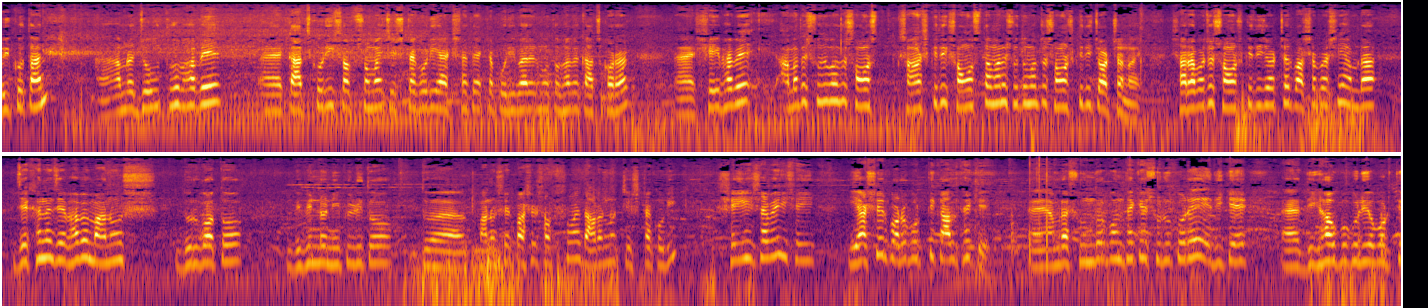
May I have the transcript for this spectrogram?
ঐকতান আহ, আমরা যৌথভাবে কাজ করি সব সময় চেষ্টা করি একসাথে একটা পরিবারের মতোভাবে কাজ করার। সেইভাবে আমাদের শুধুমাত্র সাংস্কৃতিক সংস্থা মানে শুধুমাত্র সংস্কৃতি চর্চা নয় সারা বছর সংস্কৃতি চর্চার পাশাপাশি আমরা যেখানে যেভাবে মানুষ দুর্গত বিভিন্ন নিপীড়িত মানুষের পাশে সবসময় দাঁড়ানোর চেষ্টা করি। সেই হিসাবেই সেই ইয়াসের পরবর্তী কাল থেকে আমরা সুন্দরবন থেকে শুরু করে এদিকে দীঘা উপকূলীয়বর্তী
